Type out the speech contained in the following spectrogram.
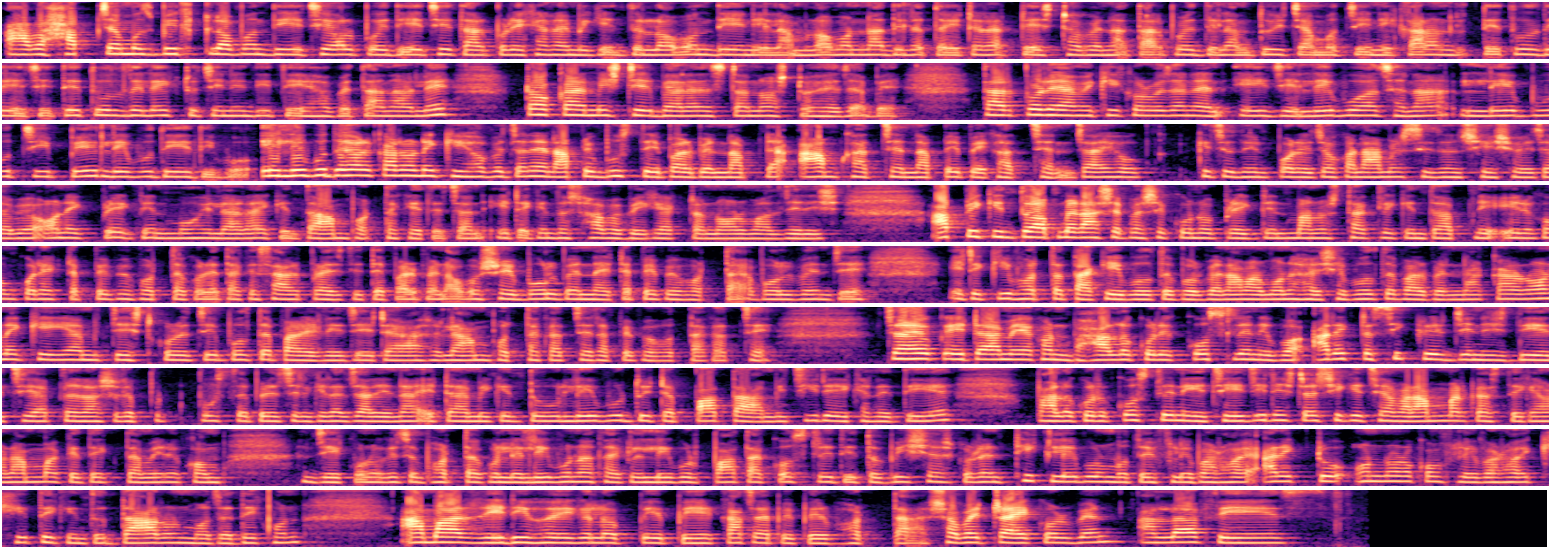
আবার হাফ চামচ বিট লবণ দিয়েছি, অল্পই দিয়েছি, তারপরে এখানে আমি কিন্তু লবণ দিয়ে নিলাম। লবণ না দিলে তো এটার আর টেস্ট হবে না। তারপরে দিলাম দুই চামচ চিনি, কারণ তেঁতুল দিয়েছি, তেঁতুল দিলে একটু চিনি দিতেই হবে, তা নাহলে টক আর মিষ্টির ব্যালেন্সটা নষ্ট হয়ে যাবে। তারপরে আমি কি করব জানেন, এই যে লেবু আছে না, লেবু চিপে লেবু দিয়ে দিব। এই লেবু দেওয়ার কারণে কি হবে জানেন, আপনি বুঝতেই পারবেন না, আপনি আম খাচ্ছেন না, পেঁপে খাচ্ছেন, যাই হোক। কিছুদিন পরে যখন আমের সিজন শেষ হয়ে যাবে, অনেক প্রেগনেন্ট মহিলারাই কিন্তু আম ভর্তা খেতে চান। এটা কিন্তু স্বাভাবিক একটা নর্মাল জিনিস। আপনি কিন্তু আপনার আশেপাশে কোনো প্রেগনেন্ট মানুষ থাকলে কিন্তু আপনি এরকম করে একটা পেঁপে ভর্তা করে তাকে সারপ্রাইজ দিতে পারবেন। অবশ্যই বলবেন না, এটা পেঁপে ভর্তা। বলবেন যে, এটা কি ভর্তা? তাকেই বলতে বলবেন। আমার মনে হয় সে বলতে পারবেন না। কারণ অনেকেই আমি টেস্ট করেছি, বলতে পারিনি যে, এটা আসলে আম ভর্তা খাচ্ছে না পেঁপে ভর্তা খাচ্ছে? যাই হোক, এটা আমি এখন ভালো করে কষলে নিব। আরেকটা সিক্রেট জিনিস দিয়েছি। আপনারা আসলে বুঝতে পেরেছেন কিনা জানি না। এটা আমি কিন্তু লেবুর দুইটা পাতা আমি চিড়ে এখানে দিয়ে ভালো করে কষলে নিয়েছি। এই জিনিসটা শিখেছি আমার আম্মার কাছ থেকে। আমার আম্মাকে দেখতাম এরকম যে কোনো কিছু ভর্তা করলে লেবু না থাকলে লেবুর পাতা কষলে দিত। বিশ্বাস করেন, ঠিক লেবুর মতোই ফ্লেভার হয়। আর একটু অন্যরকম ফ্লেভার হয়। খেতে কিন্তু দারুণ মজা। দেখুন, আমার রেডি হয়ে গেল পেঁপে, কাঁচা পেঁপের ভর্তা। সবাই ট্রাই করবেন। আল্লাহ হাফেজ।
